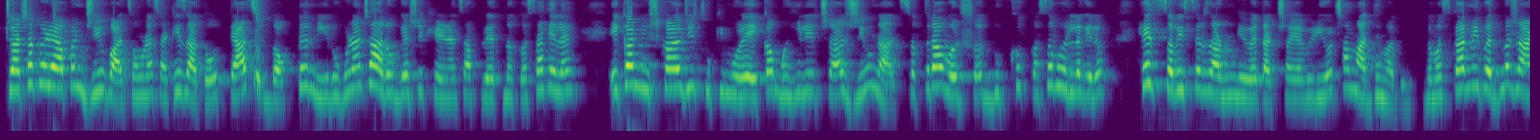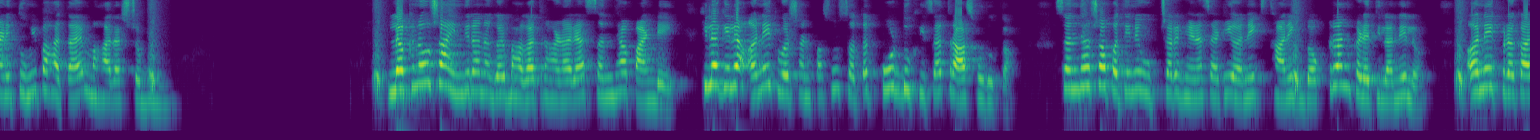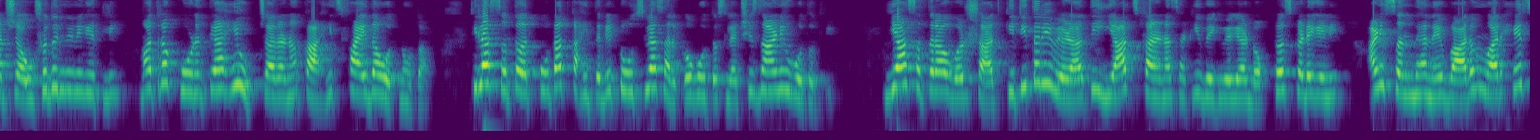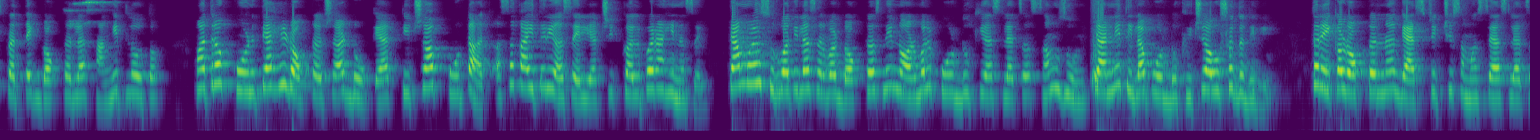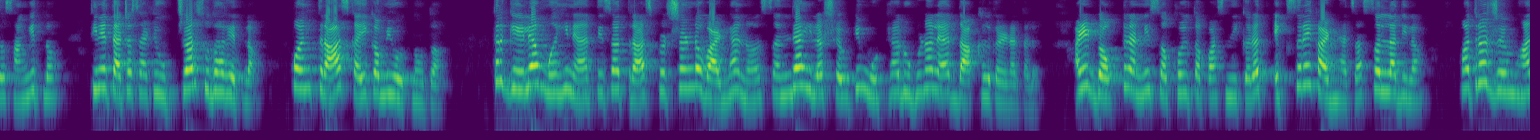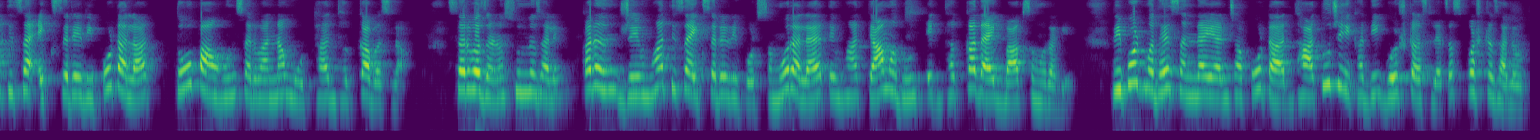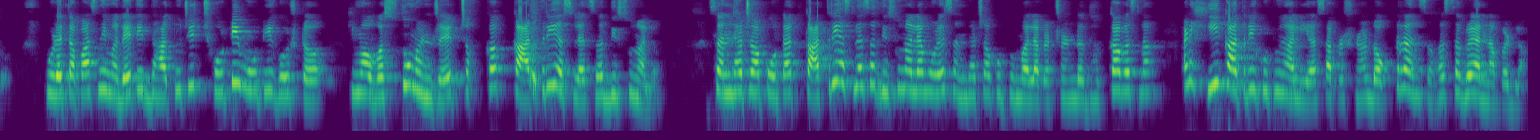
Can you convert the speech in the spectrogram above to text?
ज्याच्याकडे आपण जीव वाचवण्यासाठी जातो त्याच डॉक्टरनी रुग्णाच्या आरोग्याशी खेळण्याचा प्रयत्न कसा केलाय? एका निष्काळजी चुकीमुळे एका महिलेच्या जीवनात सतरा वर्ष दुःख कसं भरलं गेलं? हेच सविस्तर जाणून घेऊयात आजच्या या व्हिडिओच्या माध्यमातून. नमस्कार मी पद्मजा आणि तुम्ही पाहताय महाराष्ट्र भूमी. लखनौच्या इंदिरानगर भागात राहणाऱ्या संध्या पांडे हिला गेल्या अनेक वर्षांपासून सतत पोटदुखीचा त्रास होत होता. संध्याच्या पतीने उपचार घेण्यासाठी अनेक स्थानिक डॉक्टरांकडे तिला नेलं. अनेक प्रकारची औषधं तिने घेतली. मात्र कोणत्याही उपचारानं काहीच फायदा होत नव्हता. तिला सतत पोटात काहीतरी टोचल्यासारखं होत असल्याची जाणीव होत होती. या सतरा वर्षात कितीतरी वेळा ती याच कारणासाठी वेगवेगळ्या डॉक्टर्सकडे गेली आणि संध्याने वारंवार हेच प्रत्येक डॉक्टरला सांगितलं होतं. मात्र कोणत्याही डॉक्टरच्या डोक्यात तिच्या पोटात असं काहीतरी असेल याची कल्पनाही नसेल. त्यामुळे सुरुवातीला सर्व डॉक्टर्सनी नॉर्मल पोटदुखी असल्याचं समजून त्यांनी तिला पोटदुखीची औषधं दिली. तर एका डॉक्टरनं गॅस्ट्रिकची समस्या असल्याचं सांगितलं. तिने त्याच्यासाठी उपचार सुद्धा घेतला. पण त्रास काही कमी होत नव्हता. तर गेल्या महिन्यात तिचा त्रास प्रचंड वाढल्यानं संध्या हिला शेवटी मोठ्या रुग्णालयात दाखल करण्यात आलं. आणि डॉक्टरांनी सखोल तपासणी करत एक्सरे काढण्याचा सल्ला दिला. मात्र जेव्हा तिचा एक्सरे रिपोर्ट आला तो पाहून सर्वांना मोठा धक्का बसला. सर्वजण सुन्न झाले. कारण जेव्हा तिचा एक्सरे रिपोर्ट समोर आलाय तेव्हा त्यामधून एक धक्कादायक बाब समोर आली. रिपोर्टमध्ये संध्या यांच्या पोटात धातूची एखादी गोष्ट असल्याचं स्पष्ट झालं होतं. पुढे तपासणीमध्ये ती धातूची छोटी मोठी गोष्ट किंवा वस्तू म्हणजे चक्क कात्री असल्याचं दिसून आलं. संध्याच्या पोटात कात्री असल्याचं दिसून आल्यामुळे संध्याच्या कुटुंबाला प्रचंड धक्का बसला आणि ही कात्री कुठून आली असा प्रश्न डॉक्टरांसह सगळ्यांना पडला.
